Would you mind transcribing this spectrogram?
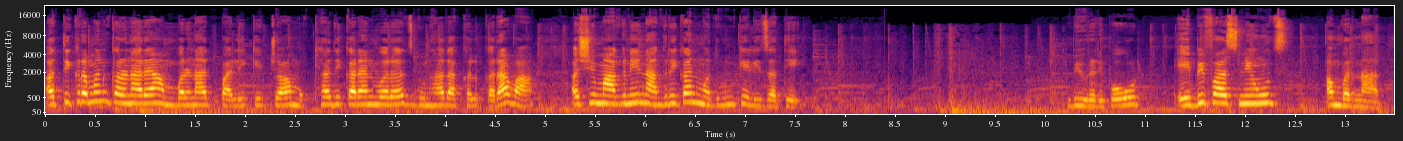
अतिक्रमण करणाऱ्या अंबरनाथ पालिकेच्या मुख्याधिकाऱ्यांवरच गुन्हा दाखल करावा अशी मागणी नागरिकांमधून केली जाते. Bureau report AB fast news Ambernath.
